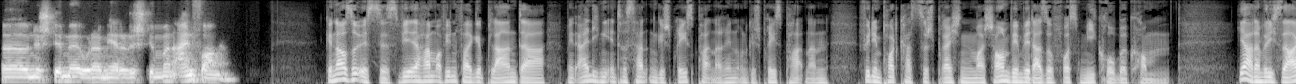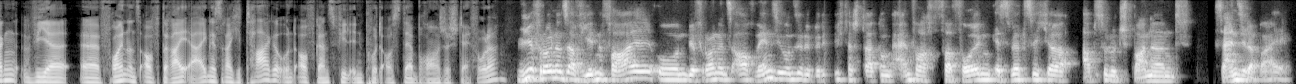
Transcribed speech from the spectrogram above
äh, eine Stimme oder mehrere Stimmen einfangen. Genau so ist es. Wir haben auf jeden Fall geplant, da mit einigen interessanten Gesprächspartnerinnen und Gesprächspartnern für den Podcast zu sprechen. Mal schauen, wen wir da so vors Mikro bekommen. Ja, dann würde ich sagen, wir äh, freuen uns auf drei ereignisreiche Tage und auf ganz viel Input aus der Branche, Steff, oder? Wir freuen uns auf jeden Fall und wir freuen uns auch, wenn Sie unsere Berichterstattung einfach verfolgen. Es wird sicher absolut spannend. Seien Sie dabei.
